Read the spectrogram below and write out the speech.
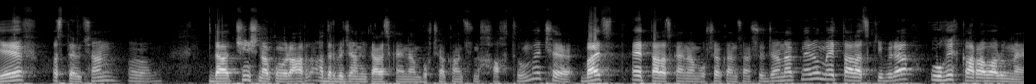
եւ ըստ էության դա չի նշանակում որ Ադրբեջանի տարածքային ամբողջականությունը խախտվում է, չէ, բայց այդ տարածքային ամբողջականության շրջանակներում այդ տարածքի վրա ուղիղ կառավարում է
